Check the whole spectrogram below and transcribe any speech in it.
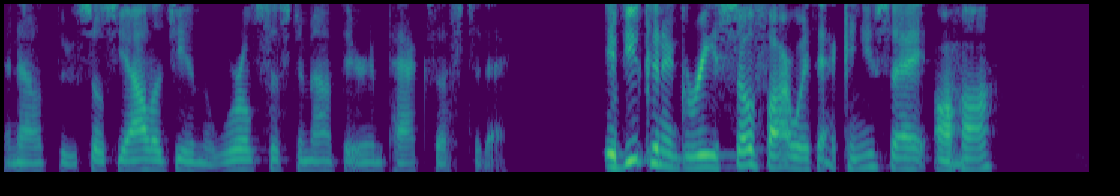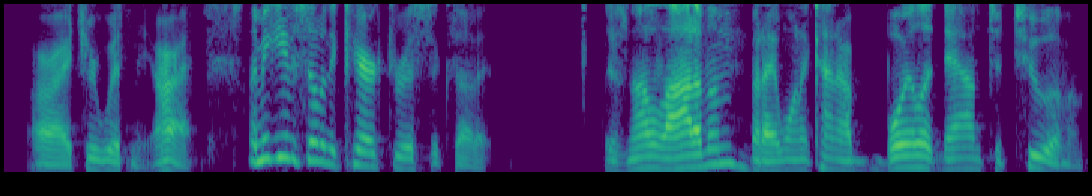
and how through sociology and the world system out there impacts us today. If you can agree so far with that, can you say, uh huh? All right, you're with me. All right. Let me give you some of the characteristics of it. There's not a lot of them, but I want to kind of boil it down to two of them.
